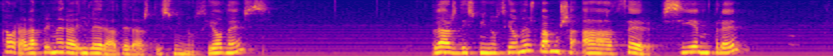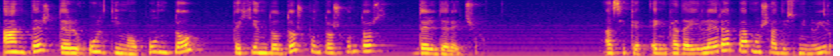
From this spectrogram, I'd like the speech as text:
Ahora la primera hilera de las disminuciones. Las disminuciones vamos a hacer siempre antes del último punto, tejiendo dos puntos juntos del derecho. Así que en cada hilera vamos a disminuir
